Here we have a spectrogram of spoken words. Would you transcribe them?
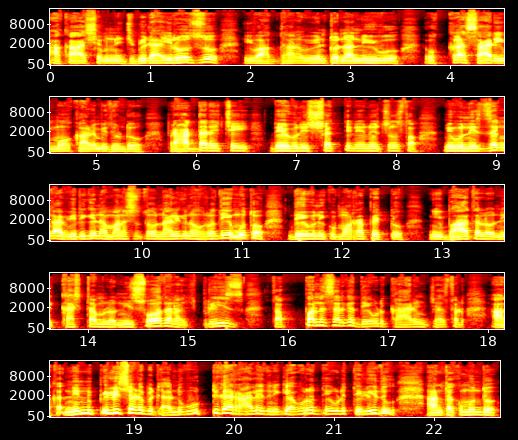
ఆకాశం నుంచి బిడ ఈరోజు ఈ వాగ్దానం వింటున్న నీవు ఒక్కసారి మోకాళ్ళ మీద ఉండు. ప్రార్థన చెయ్యి దేవుని శక్తి నేను చూస్తావు నువ్వు నిజంగా విరిగిన మనసుతో నలిగిన హృదయముతో దేవునికి మొర్రపెట్టు నీ బాధలో నీ కష్టంలో నీ శోధన ప్లీజ్ తప్పనిసరిగా దేవుడు కార్యం చేస్తాడు. ఆక నిన్ను పిలిచాడు బిడ్డ నువ్వు ఉట్టిగా రాలేదు నీకు ఎవరో దేవుడు తెలియదు అంతకుముందు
